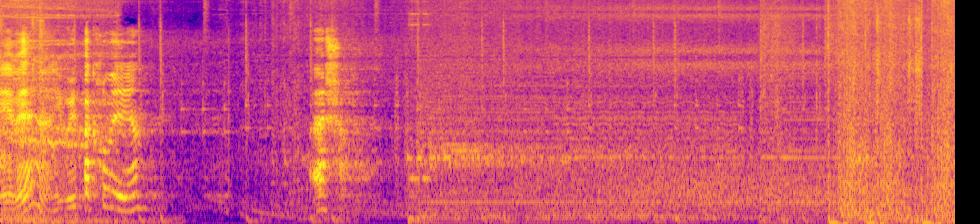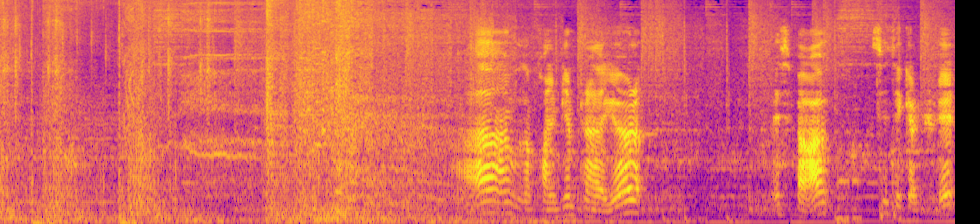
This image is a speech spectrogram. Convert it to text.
Eh ben, il voulait pas crever, hein. H. Hein, vous en prenez bien plein la gueule. Mais c'est pas grave, c'était calculé.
